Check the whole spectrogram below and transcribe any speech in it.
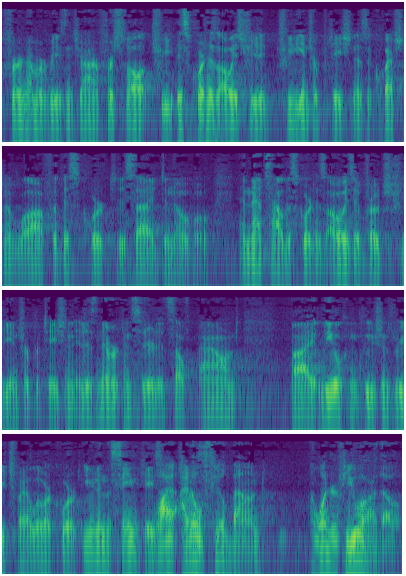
For a number of reasons, Your Honor. First of all, treaty, this court has always treated treaty interpretation as a question of law for this court to decide de novo. And that's how this court has always approached treaty interpretation. It has never considered itself bound by legal conclusions reached by a lower court, even in the same case. Well, I, I don't feel bound. I wonder if you are, though.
